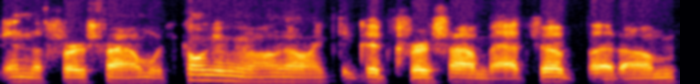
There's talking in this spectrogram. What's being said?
in the first round, which don't get me wrong, I like the good first round matchup, but um,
